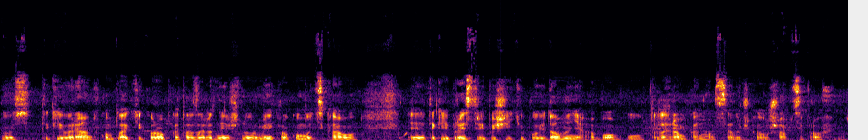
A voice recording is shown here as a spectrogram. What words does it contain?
Ось такий варіант в комплекті коробка та зарядний шнур мікро. Кому цікаво е, такий пристрій, пишіть у повідомлення або у телеграм-канал. Силочка у шапці профілю.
